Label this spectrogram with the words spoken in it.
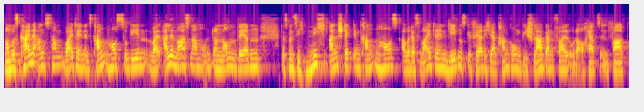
Man muss keine Angst haben, weiterhin ins Krankenhaus zu gehen, weil alle Maßnahmen unternommen werden, dass man sich nicht ansteckt im Krankenhaus, aber dass weiterhin lebensgefährliche Erkrankungen wie Schlaganfall oder auch Herzinfarkt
